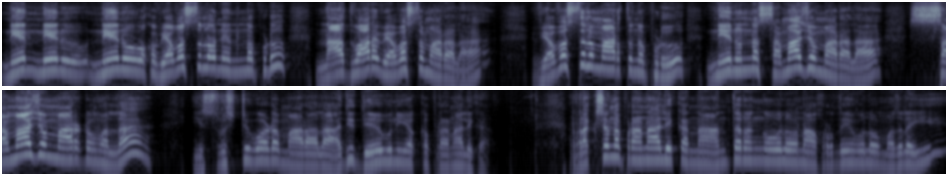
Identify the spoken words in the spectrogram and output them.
నేను నేను నేను ఒక వ్యవస్థలో నేను ఉన్నప్పుడు నా ద్వారా వ్యవస్థ మారాలా? వ్యవస్థలు మారుతున్నప్పుడు నేనున్న సమాజం మారాలా? సమాజం మారటం వల్ల ఈ సృష్టి కూడా మారాలా? అది దేవుని యొక్క ప్రణాళిక. రక్షణ ప్రణాళిక నా అంతరంగంలో నా హృదయంలో మొదలయ్యి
